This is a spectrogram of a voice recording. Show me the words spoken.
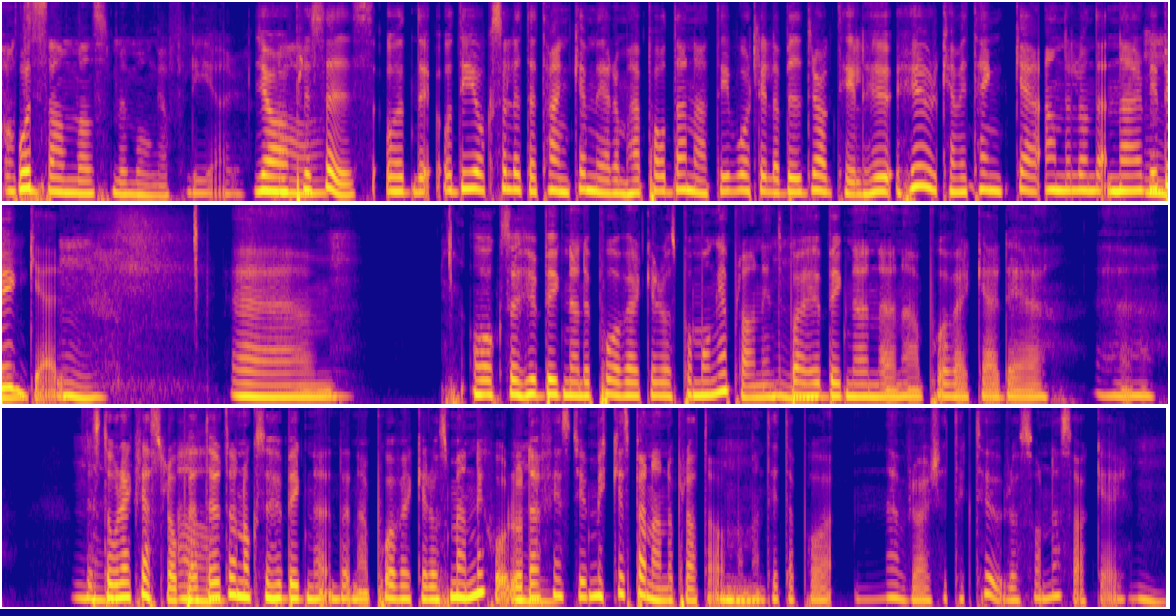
Och, Och tillsammans med många fler. ja, precis. Och det, och det är också lite tanken med de här poddarna, att det är vårt lilla bidrag till hur, hur kan vi tänka annorlunda när vi Mm, bygger? Mm. Ehm, och också hur byggnader påverkar oss på många plan. Inte Mm. bara hur byggnaderna påverkar det, eh, det stora kretsloppet, Ja. utan också hur byggnaderna påverkar oss människor. Och där Mm. finns det ju mycket spännande att prata om Mm. om man tittar på neuroarkitektur och sådana saker. Mm.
